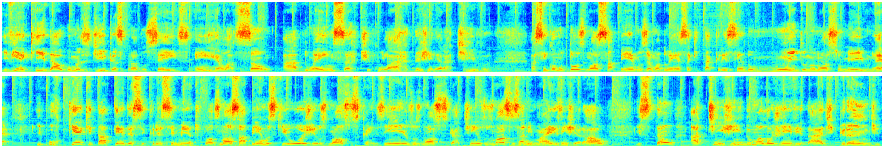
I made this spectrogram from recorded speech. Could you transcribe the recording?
e vim aqui dar algumas dicas para vocês em relação à doença articular degenerativa. Assim como todos nós sabemos, é uma doença que está crescendo muito no nosso meio, né? E por que que está tendo esse crescimento? Todos nós sabemos que hoje os nossos cãezinhos, os nossos gatinhos, os nossos animais em geral estão atingindo uma longevidade grande.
